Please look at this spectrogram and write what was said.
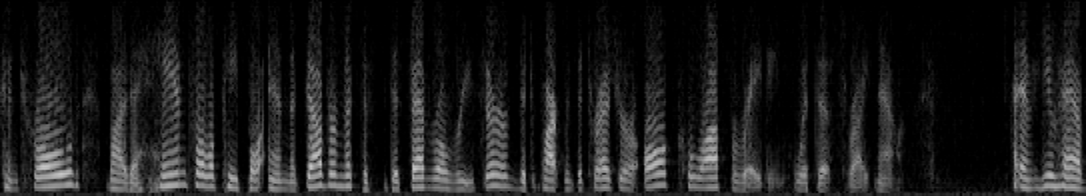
controlled by the handful of people and the government, the, the Federal Reserve, the Department of the Treasury are all cooperating with this right now. And you have,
